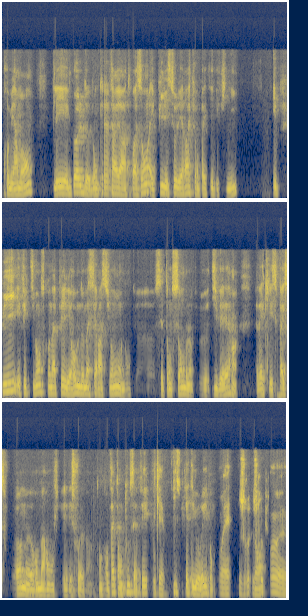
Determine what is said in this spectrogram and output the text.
premièrement, les Gold, donc inférieurs à 3 ans, et puis les Solera qui n'ont pas été définis. Et puis, effectivement, ce qu'on appelait les rhums de macération, donc euh, cet ensemble un peu divers, avec les Spice Rum, euh, Rhum Orange et les Shrub. Donc, en fait, en tout, ça fait 10 catégories. Donc, ouais, je, reprends euh,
